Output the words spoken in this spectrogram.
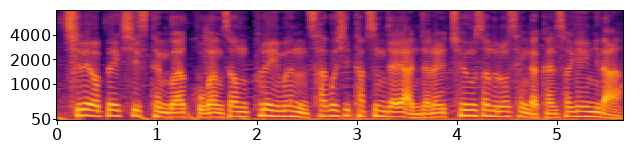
실내 어백 시스템과 고강성 프레임은 사고 시 탑승자의 안전을 최우선으로 생각한 설계입니다.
